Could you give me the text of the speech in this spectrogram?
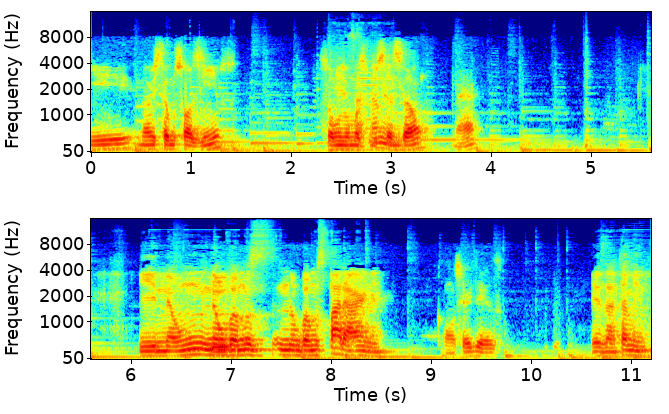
que não estamos sozinhos, somos Exatamente. uma sucessão, né? E não, não, e... Vamos, não vamos parar, né? Com certeza. Exatamente.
